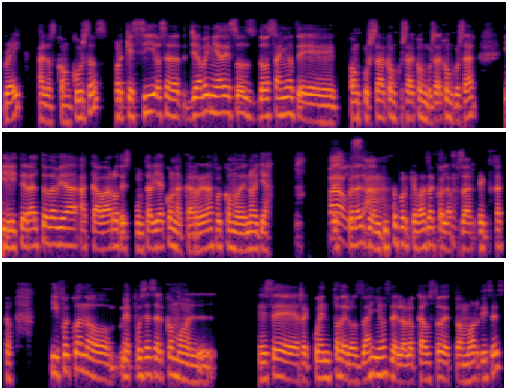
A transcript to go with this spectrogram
break a los concursos, porque sí, o sea, ya venía de esos dos años de concursar, concursar, concursar, concursar, y literal todavía acabar o despuntar ya con la carrera fue como de no, ya. Espera un tantito porque vas a colapsar, exacto. Y fue cuando me puse a hacer como el, ese recuento de los daños del holocausto de tu amor, dices.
